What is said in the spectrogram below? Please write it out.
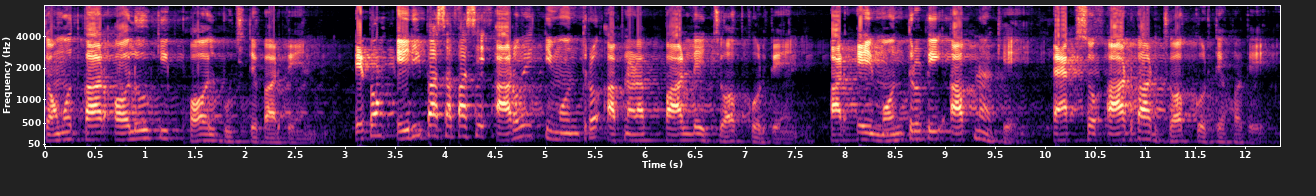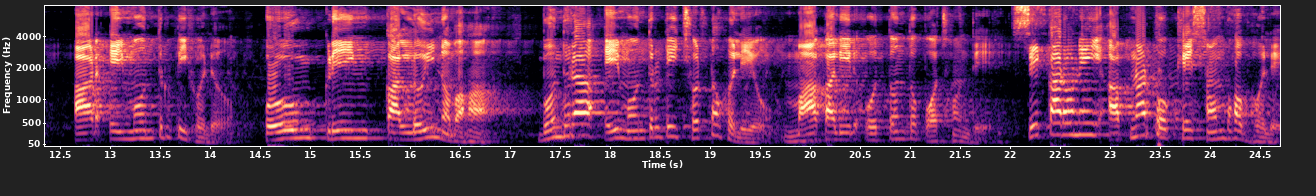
চমৎকার অলৌকিক ফল বুঝতে পারবেন এবং এরই পাশাপাশি আরও একটি মন্ত্র আপনারা পারলে জপ করবেন। আর এই মন্ত্রটি আপনাকে একশো আট বার জপ করতে হবে। আর এই মন্ত্রটি হল ওম ক্রিং কাল্লই নমঃ। বন্ধুরা, এই মন্ত্রটি ছোট্ট হলেও মা কালীর অত্যন্ত পছন্দের সে কারণেই আপনার পক্ষে সম্ভব হলে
